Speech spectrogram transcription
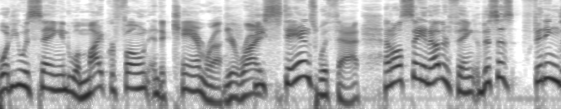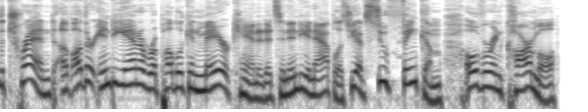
what he was saying into a microphone and a camera. You're right. He stands with that. And I'll say another thing. This is fitting the trend of other Indiana Republican mayor candidates in Indianapolis. You have Sue Finkam over in Carmel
